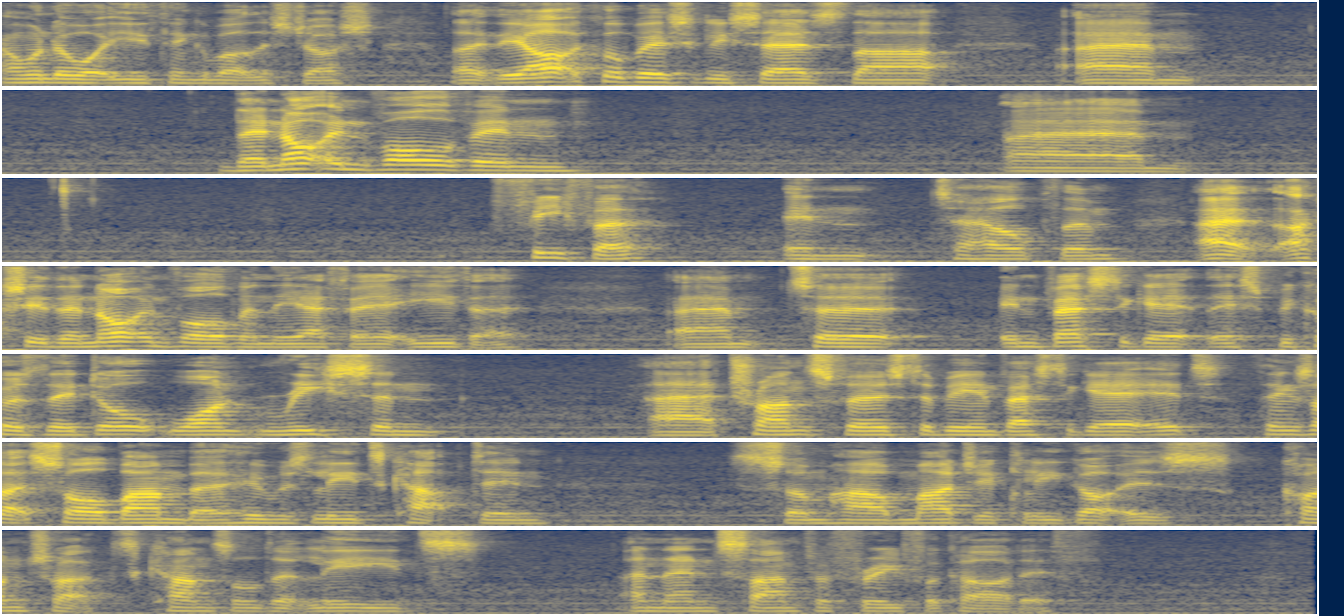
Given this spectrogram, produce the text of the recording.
I wonder what you think about this, Josh. Like the article basically says that um, they're not involving um, FIFA in to help them. Uh, actually, they're not involved in the FA either um, to investigate this because they don't want recent uh, transfers to be investigated. Things like Sol Bamba, who was Leeds captain, somehow magically got his contract cancelled at Leeds and then signed for free for Cardiff.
